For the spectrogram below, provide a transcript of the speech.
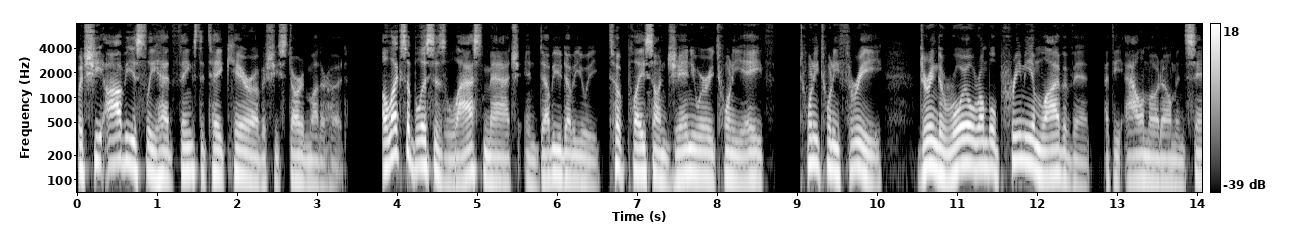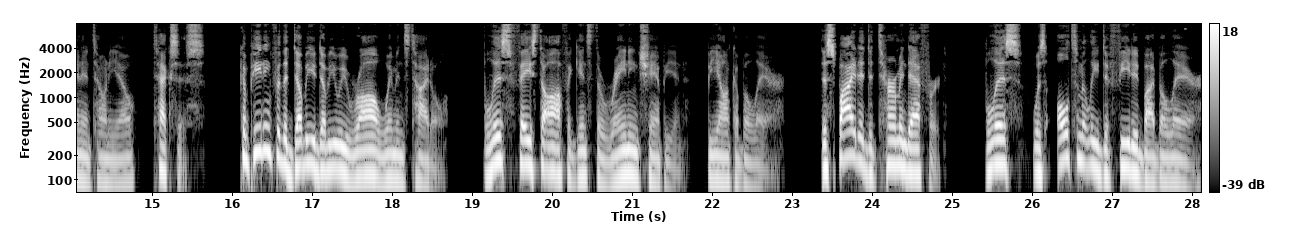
but she obviously had things to take care of as she started motherhood. Alexa Bliss's last match in WWE took place on January 28, 2023, during the Royal Rumble Premium Live event at the Alamodome in San Antonio, Texas. Competing for the WWE Raw Women's title, Bliss faced off against the reigning champion, Bianca Belair. Despite a determined effort, Bliss was ultimately defeated by Belair,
